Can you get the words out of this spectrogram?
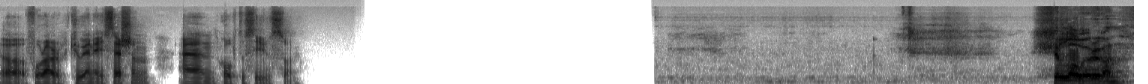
uh, for our Q&A session and hope to see you soon. Hello, everyone.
